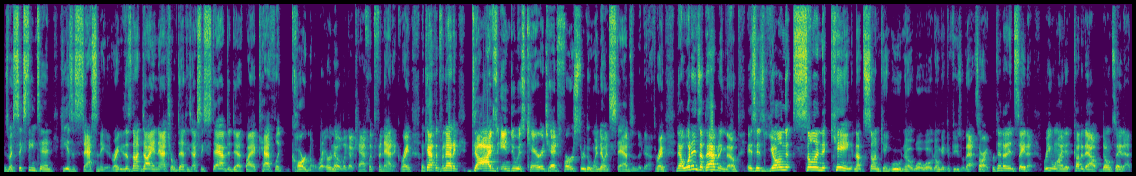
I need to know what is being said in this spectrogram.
is by 1610, he is assassinated, right? He does not die a natural death. He's actually stabbed to death by a Catholic cardinal, right? Or no, like a Catholic fanatic, right? A Catholic fanatic dives into his carriage head first through the window and stabs him to death, right? Now, what ends up happening, though, is his young son king, not son king, ooh, no, whoa, whoa, don't get confused with that. Sorry, pretend I didn't say that. Rewind it, cut it out, don't say that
